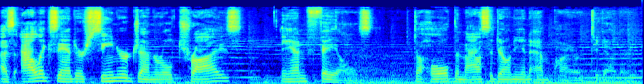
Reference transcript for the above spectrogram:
as Alexander's senior general tries and fails to hold the Macedonian Empire together.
